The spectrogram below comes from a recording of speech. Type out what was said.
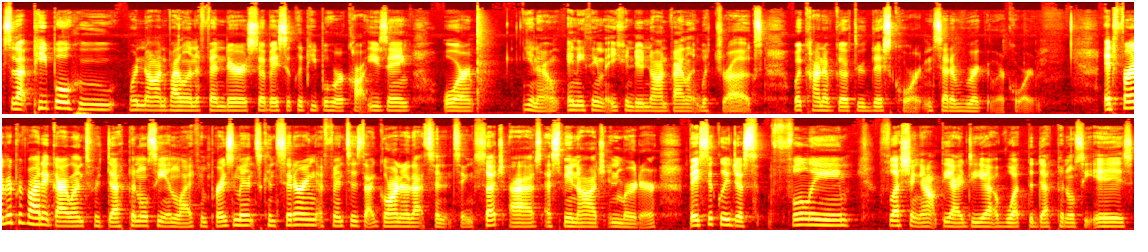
so that people who were nonviolent offenders, so basically people who were caught using or you know, anything that you can do nonviolent with drugs would kind of go through this court instead of regular court. It further provided guidelines for death penalty and life imprisonments, considering offenses that garner that sentencing, such as espionage and murder. Basically, just fully fleshing out the idea of what the death penalty is,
